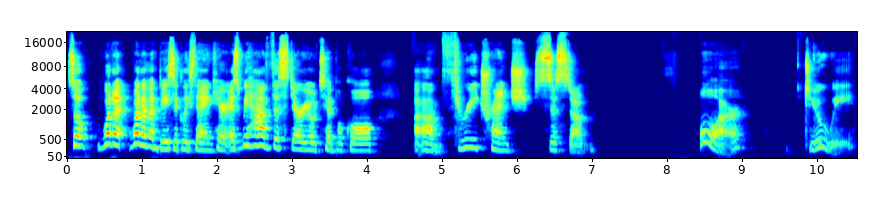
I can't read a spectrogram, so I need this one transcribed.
So what I, what I'm basically saying here is we have the stereotypical um, three trench system. Or do we?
